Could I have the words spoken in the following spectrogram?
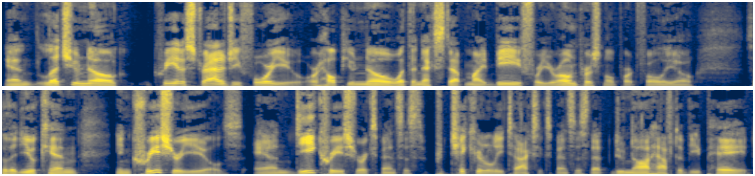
and let you know, create a strategy for you, or help you know what the next step might be for your own personal portfolio, so that you can increase your yields and decrease your expenses, particularly tax expenses that do not have to be paid.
